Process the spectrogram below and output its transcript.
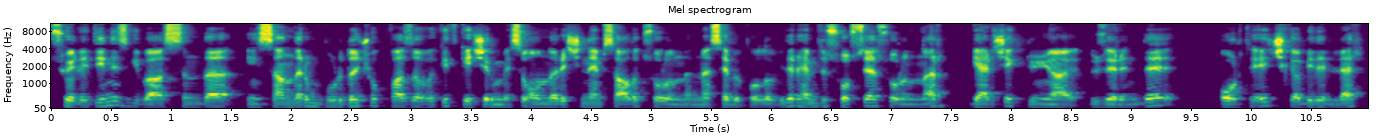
söylediğiniz gibi aslında insanların burada çok fazla vakit geçirmesi onlar için hem sağlık sorunlarına sebep olabilir hem de sosyal sorunlar gerçek dünya üzerinde ortaya çıkabilirler.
